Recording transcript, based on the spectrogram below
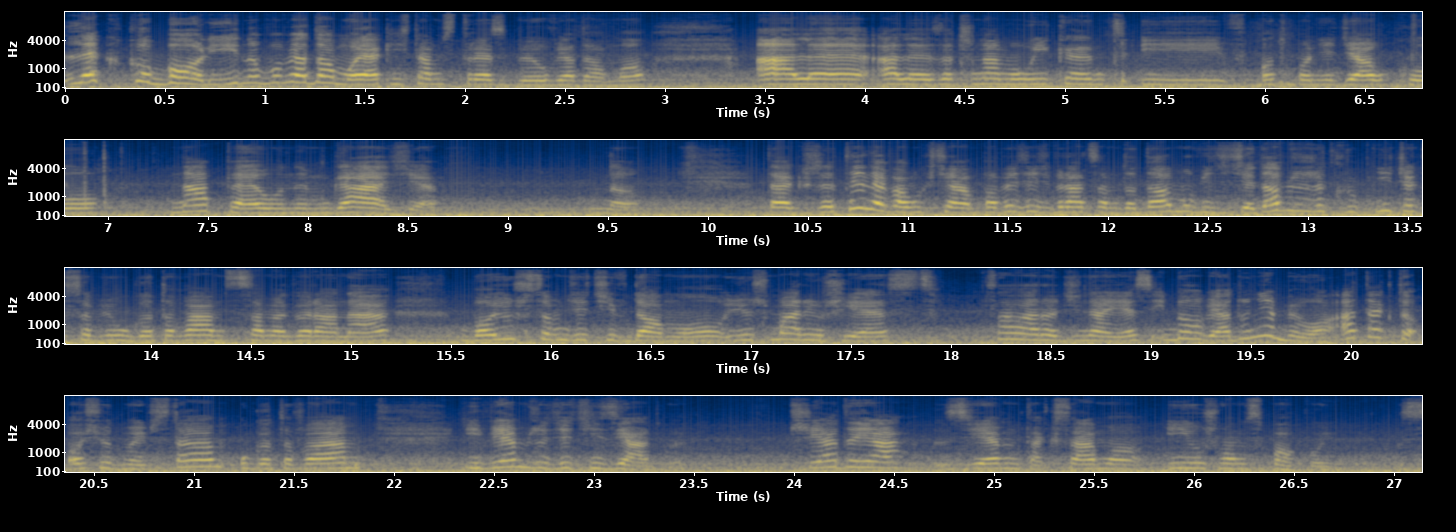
lekko boli, no bo wiadomo, jakiś tam stres był, wiadomo, ale, ale zaczynamy weekend i od poniedziałku na pełnym gazie. No. Także tyle Wam chciałam powiedzieć. Wracam do domu. Widzicie, dobrze, że krupniczek sobie ugotowałam z samego rana, bo już są dzieci w domu, już Mariusz jest, cała rodzina jest i by obiadu nie było. A tak to o siódmej wstałam, ugotowałam i wiem, że dzieci zjadły. Przyjadę ja, zjem tak samo i już mam spokój z,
